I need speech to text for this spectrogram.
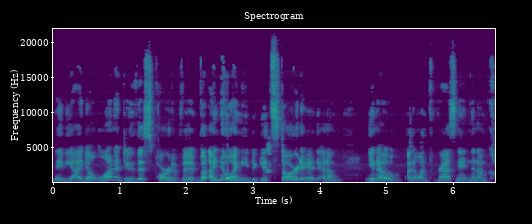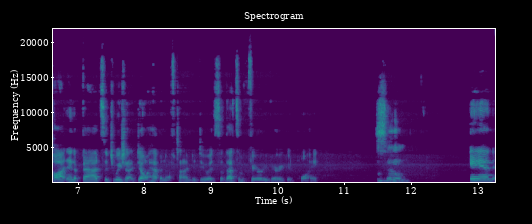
maybe i don't want to do this part of it but i know i need to get started and i'm you know, I don't want to procrastinate and then I'm caught in a bad situation. I don't have enough time to do it. So that's a very, very good point. Mm-hmm. So, and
